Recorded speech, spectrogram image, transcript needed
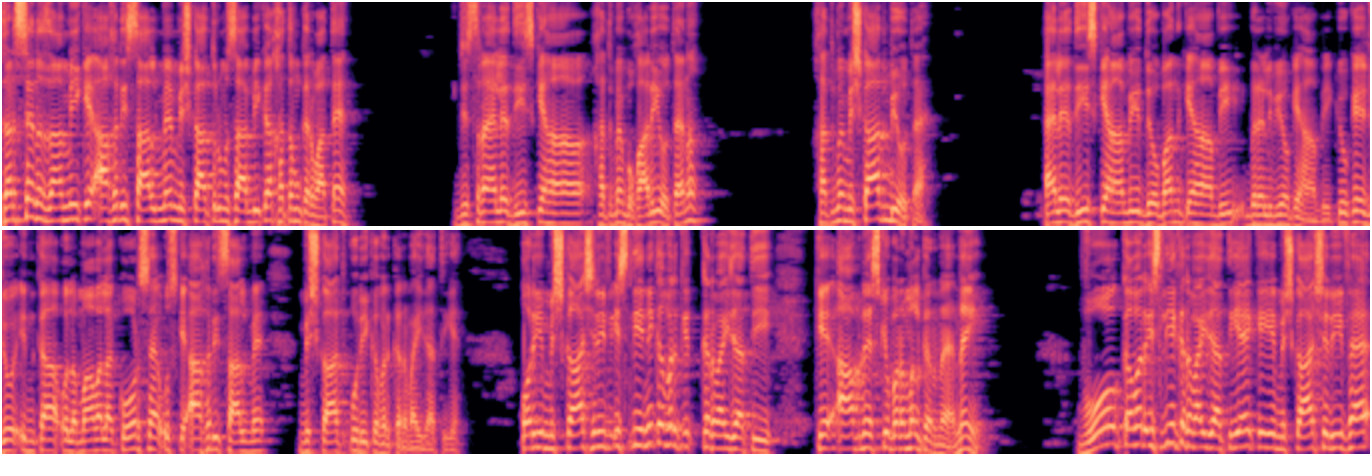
درس نظامی کے آخری سال میں مشکات المصابی کا ختم کرواتے ہیں۔ جس طرح اہل حدیث کے ہاں ختم بخاری ہوتا ہے نا، ختم مشکات بھی ہوتا ہے۔ اہل حدیث کے ہاں بھی، دیوبند کے ہاں بھی، بریلویوں کے ہاں بھی، کیونکہ جو ان کا علماء والا کورس ہے، اس کے آخری سال میں مشکات پوری کور کروائی جاتی ہے۔ اور یہ مشکات شریف اس لیے نہیں کور کروائی جاتی کہ آپ نے اس کے اوپر عمل کرنا ہے۔ نہیں۔ وہ کور اس لیے کروائی جاتی ہے کہ یہ مشکات شریف ہے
